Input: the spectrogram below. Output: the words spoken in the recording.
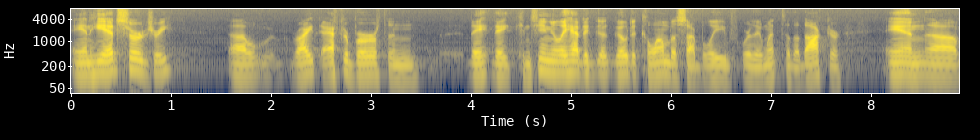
And he had surgery uh, right after birth, and they, they continually had to go to Columbus, I believe, where they went to the doctor. And uh,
